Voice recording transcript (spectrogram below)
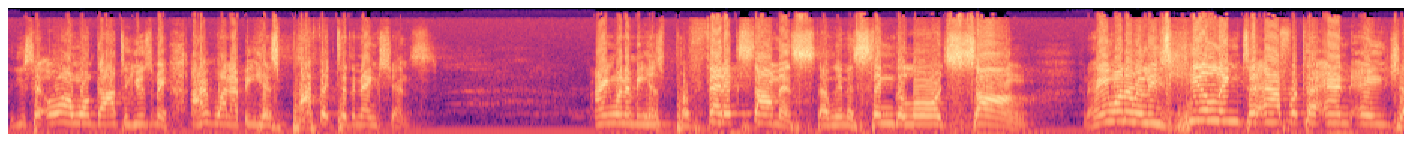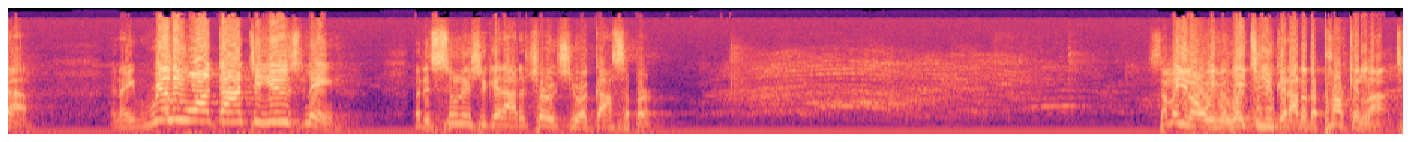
You say, Oh, I want God to use me. I want to be his prophet to the nations. I want to be his prophetic psalmist. I'm going to sing the Lord's song. And I want to release healing to Africa and Asia. And I really want God to use me. But as soon as you get out of church, you're a gossiper. Some of you don't even wait till you get out of the parking lot.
